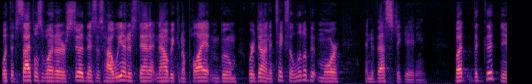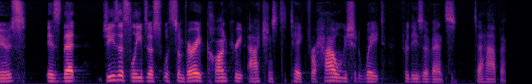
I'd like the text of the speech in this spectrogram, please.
what the disciples would understood, and this is how we understand it. Now we can apply it, and boom, we're done. It takes a little bit more investigating. But the good news is that Jesus leaves us with some very concrete actions to take for how we should wait for these events to happen.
